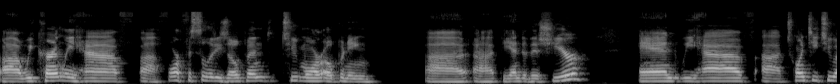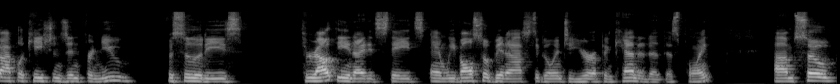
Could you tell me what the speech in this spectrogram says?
Uh, we currently have uh, four facilities opened, two more opening uh, at the end of this year. And we have uh, 22 applications in for new facilities throughout the United States. And we've also been asked to go into Europe and Canada at this point. Um, so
